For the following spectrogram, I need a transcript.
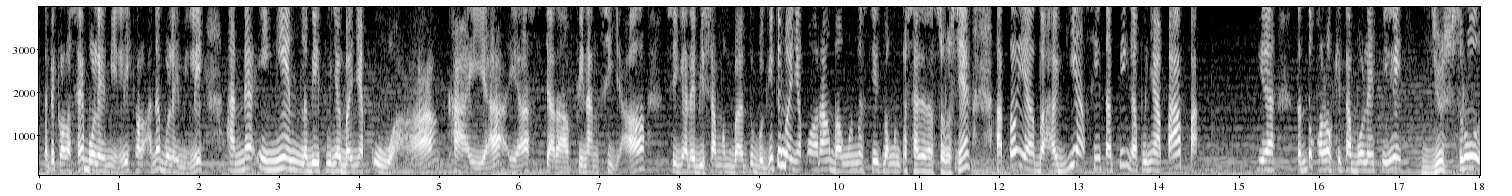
Tapi kalau saya boleh milih, kalau Anda boleh milih, Anda ingin lebih punya banyak uang, kaya ya secara finansial, sehingga Anda bisa membantu begitu banyak orang bangun masjid, bangun pesantren dan seterusnya, atau ya bahagia sih tapi nggak punya apa-apa. Ya tentu kalau kita boleh pilih, justru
